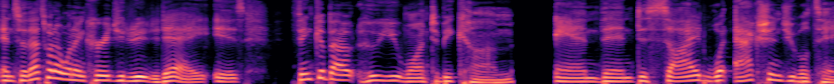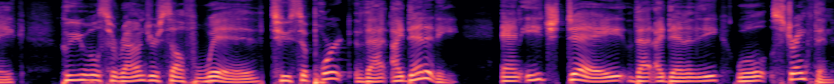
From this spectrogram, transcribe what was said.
And so that's what I want to encourage you to do today is think about who you want to become and then decide what actions you will take, who you will surround yourself with to support that identity. And each day that identity will strengthen.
